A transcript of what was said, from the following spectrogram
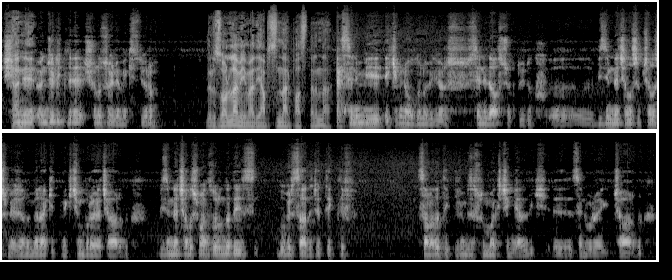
Şimdi Yani- öncelikle şunu söylemek istiyorum. Dur zorlamayayım hadi yapsınlar paslarını da. Senin bir ekibin olduğunu biliyoruz. Seni de az çok duyduk. Ee, bizimle çalışıp çalışmayacağını merak etmek için buraya çağırdık. Bizimle çalışmak zorunda değilsin. Bu bir sadece teklif. Sana da teklifimizi sunmak için geldik. Ee, seni buraya çağırdık.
